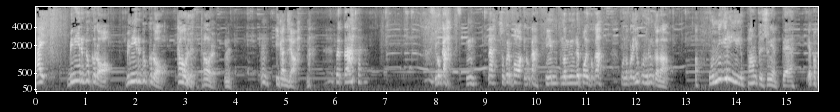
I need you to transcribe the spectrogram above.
はい。ビニール袋、ビニール袋、タオル、タオル。うん。うん、いい感じやわ。そうやったな。行こうか。うん。な、食レポ行こうか。飲みレポ行こうか。ほんなこれよく振るんかな。あ、おにぎりパンと一緒にやって。やっぱ、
